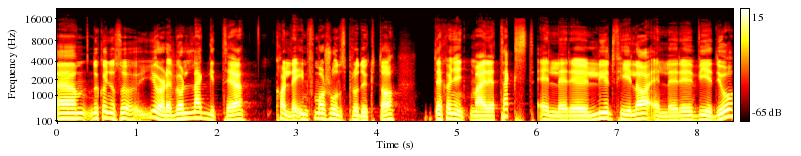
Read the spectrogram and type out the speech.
Ehm, du kan også gjøre det ved å legge til kall det informasjonsprodukter. Det kan enten være tekst eller lydfiler eller video.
